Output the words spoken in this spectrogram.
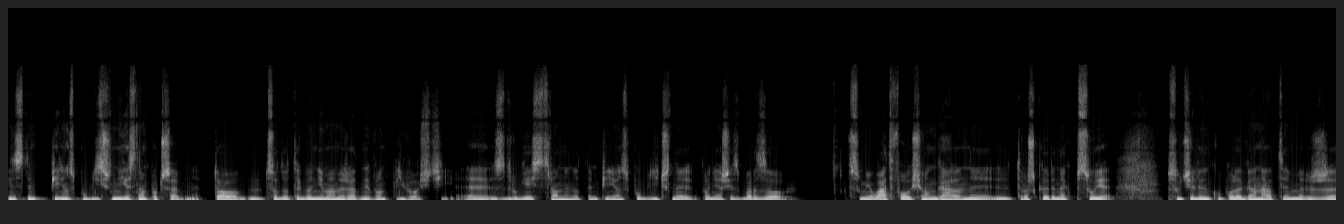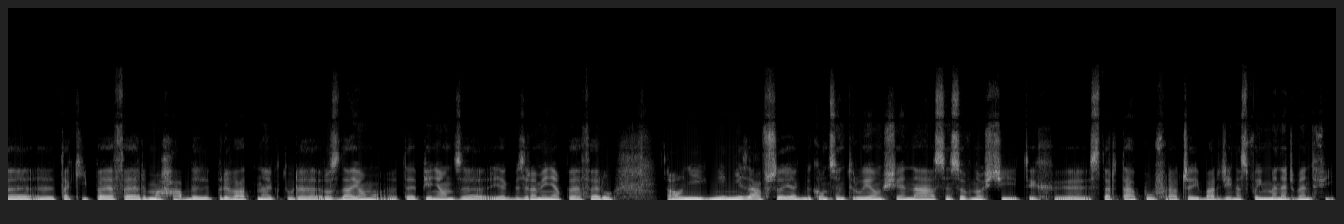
Więc ten pieniądz publiczny jest nam potrzebny. To, co do tego nie mamy żadnych wątpliwości. E, z drugiej strony, no, ten pieniądz publiczny, ponieważ jest bardzo w sumie łatwo osiągalny, y, troszkę rynek psuje. Psucie rynku polega na tym, że y, taki PFR ma huby prywatne, które rozdają y, te pieniądze jakby z ramienia PFR-u, a oni nie, nie zawsze jakby koncentrują się na sensowności tych startupów, raczej bardziej na swoim management fee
